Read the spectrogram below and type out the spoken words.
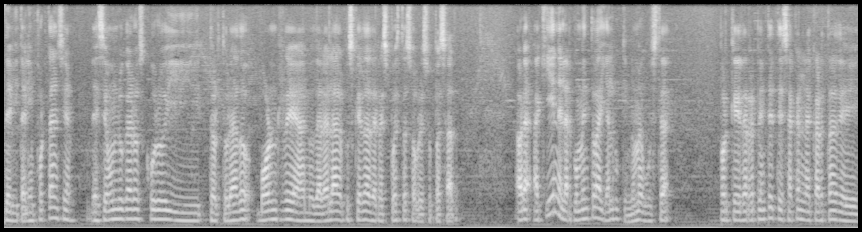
de vital importancia. Desde un lugar oscuro y torturado, Bourne reanudará la búsqueda de respuestas sobre su pasado. Ahora, aquí en el argumento hay algo que no me gusta, porque de repente te sacan la carta de...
